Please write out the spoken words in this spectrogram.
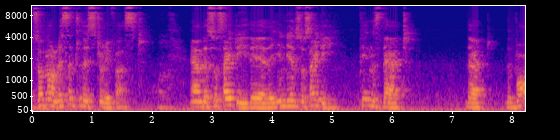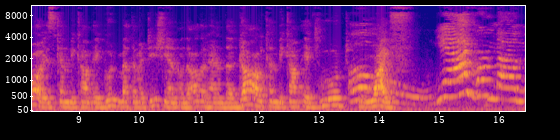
so now listen to the story first. And the society, the the Indian society, thinks that that the boys can become a good mathematician. On the other hand, the girl can become a good Oh. wife. Yeah, I've heard. Um,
